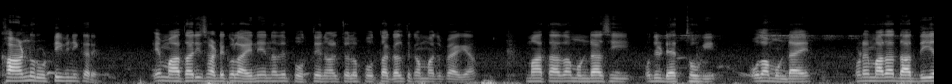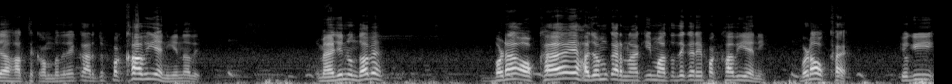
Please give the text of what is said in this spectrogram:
ਖਾਣ ਨੂੰ ਰੋਟੀ ਵੀ ਨਹੀਂ ਕਰੇ ਇਹ ਮਾਤਾ ਜੀ ਸਾਡੇ ਕੋਲ ਆਏ ਨੇ, ਇਹਨਾਂ ਦੇ ਪੋਤੇ ਨਾਲ। ਚਲੋ ਪੋਤਾ ਗਲਤ ਕੰਮਾਂ 'ਚ ਪੈ ਗਿਆ। ਮਾਤਾ ਦਾ ਮੁੰਡਾ ਸੀ, ਉਹਦੀ ਡੈਥ ਹੋ ਗਈ, ਉਹਦਾ ਮੁੰਡਾ ਏ। ਹੁਣ ਇਹ ਮਾਤਾ ਦਾਦੀ ਆ, ਹੱਥ ਕੰਬਦੇ ਨੇ, ਘਰ 'ਚ ਪੱਖਾ ਵੀ ਹੈ ਨਹੀਂ ਇਹਨਾਂ ਦੇ। ਇਮੇਜਿਨ ਹੁੰਦਾ ਵੇ। ਬੜਾ ਔਖਾ ਹੈ ਇਹ ਹਜਮ ਕਰਨਾ ਕਿ ਮਾਤਾ ਦੇ ਘਰੇ ਪੱਖਾ ਵੀ ਹੈ ਨਹੀਂ। ਬੜਾ ਔਖਾ ਹੈ। ਕਿਉਂਕਿ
